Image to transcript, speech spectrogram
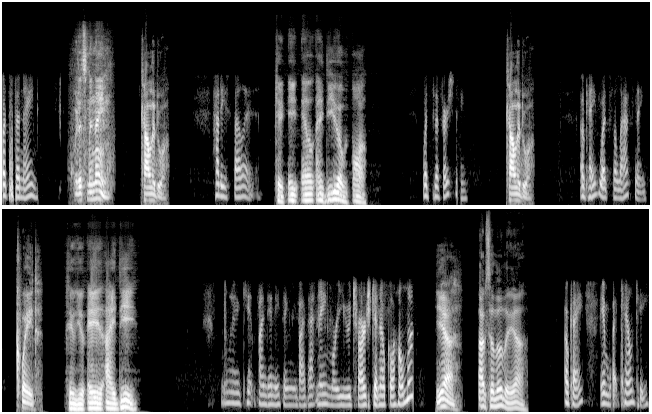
What's the name? Well, that's my name. Kalidor. How do you spell it? K A L I D O R. What's the first name? Kalidor. Okay. What's the last name? Quaid. K U A I D. I can't find anything by that name. Were you charged in Oklahoma? Yeah. Absolutely, yeah. Okay. In what county?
